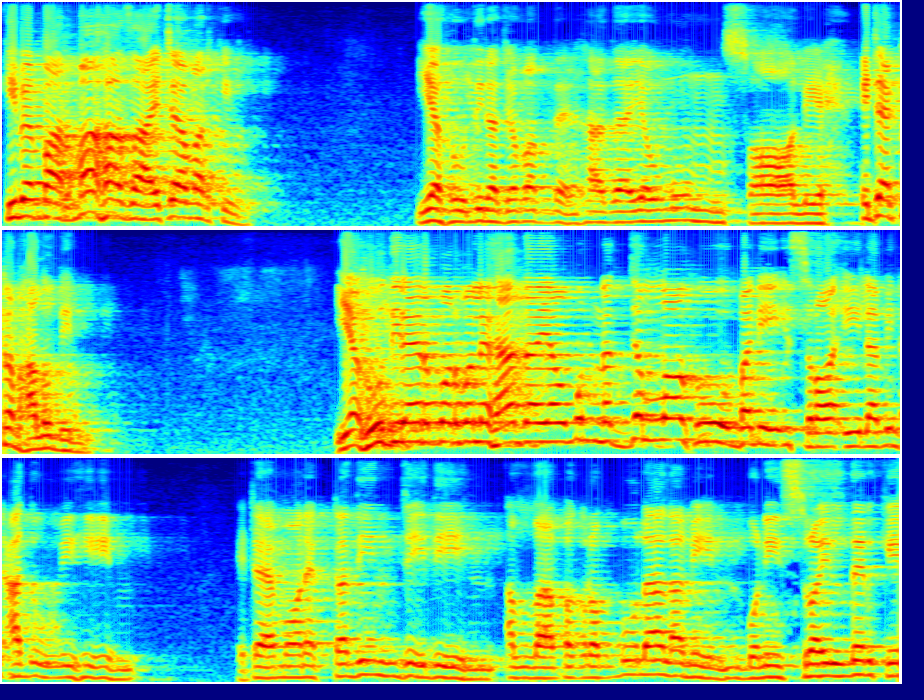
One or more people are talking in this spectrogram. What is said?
কি ব্যাপার? মাহাজা এটা আমার কি? ইয়াহুদিরা জবাব দেয়, হাদা ইয়াউমুন সালিহ। এটা একটা ভালো দিন। ইয়াহুদিরা এরপর বলে, হাদা ইয়াউমুন নাজ্জাল্লাহু বানি ইসরাঈলা মিন আদুবিহিম এটা এমন একটা দিন যেই দিন আল্লাহ পাক রব্বুল আলামিন বনি ইসরাইলদেরকে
